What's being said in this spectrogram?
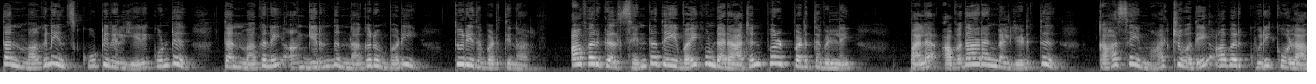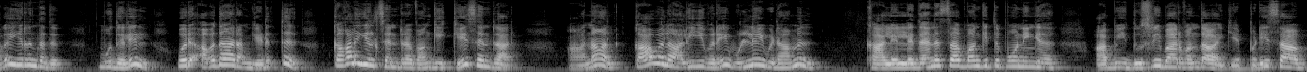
தன் மகனின் ஸ்கூட்டரில் ஏறிக்கொண்டு தன் மகனை அங்கிருந்து நகரும்படி துரிதப்படுத்தினார். அவர்கள் சென்றதை வைகுண்டராஜன் பொருட்படுத்தவில்லை. பல அவதாரங்கள் எடுத்து காசை மாற்றுவதே அவர் குறிக்கோளாக இருந்தது. முதலில் ஒரு அவதாரம் எடுத்து காலையில் சென்ற வங்கிக்கே சென்றார். ஆனால் காவலாளி இவரை உள்ளே விடாமல் காலையில தானே சாப் வாங்கிட்டு போனீங்க? அபி துஸ்ரி பார் வந்தா எப்படி சாப்?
